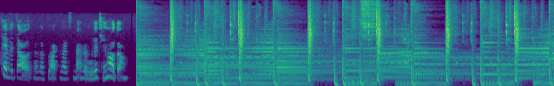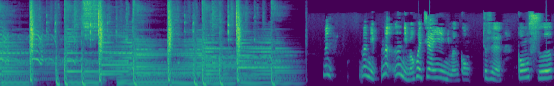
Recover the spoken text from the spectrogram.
配不到那个 Black Lives Matter，我觉得挺好的。你们会建议你们公就是公司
